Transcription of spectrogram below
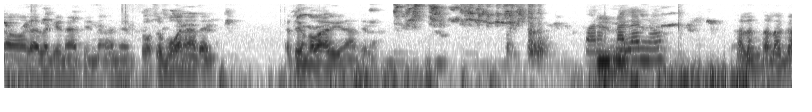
Oo, lalagyan natin ng ano. yun. So, subukan natin. Ito yung kawali natin. oh. Parang Yun, no? Talan talaga.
